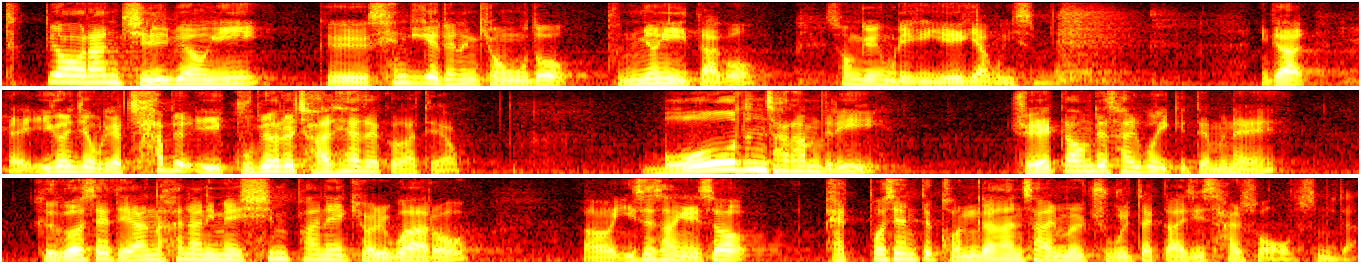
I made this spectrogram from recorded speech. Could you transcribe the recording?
특별한 질병이 그 생기게 되는 경우도 분명히 있다고 성경이 우리에게 얘기하고 있습니다. 그러니까 이건 이제 우리가 차별 이 구별을 잘 해야 될 것 같아요. 모든 사람들이 죄 가운데 살고 있기 때문에 그것에 대한 하나님의 심판의 결과로 어, 이 세상에서 100% 건강한 삶을 죽을 때까지 살 수 없습니다.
